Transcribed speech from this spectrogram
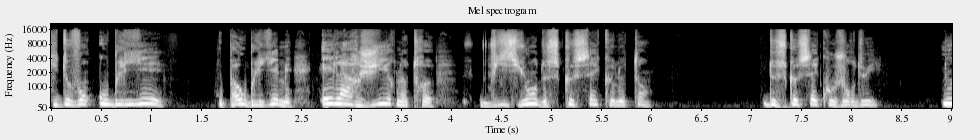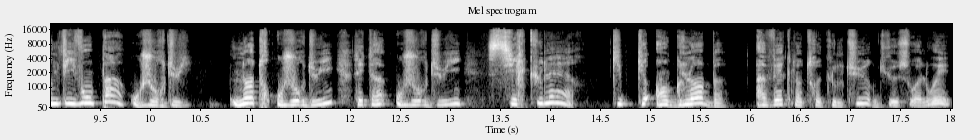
qui devons oublier, ou pas oublier, mais élargir notre vision de ce que c'est que le temps, de ce que c'est qu'aujourd'hui. Nous ne vivons pas aujourd'hui. Notre aujourd'hui, c'est un aujourd'hui circulaire qui, englobe avec notre culture, Dieu soit loué,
